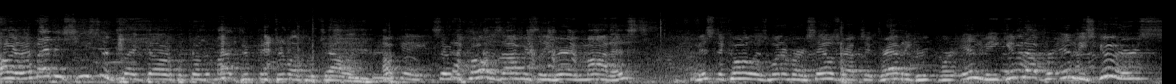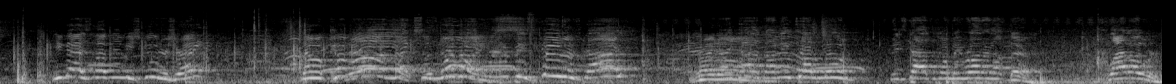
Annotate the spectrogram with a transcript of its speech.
Oh, well, maybe she should play go because it might be too much of a challenge. Okay, so Nicole is obviously very modest. Miss Nicole is one of our sales reps at Gravity Group for Envy. Give it up for Envy Scooters. You guys love Envy Scooters, right? Now come on, make some Let's give it up for noise. Envy scooters, guys. Right Hey, guys. I need y'all to move. These guys are going to be running up there. Slide over.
